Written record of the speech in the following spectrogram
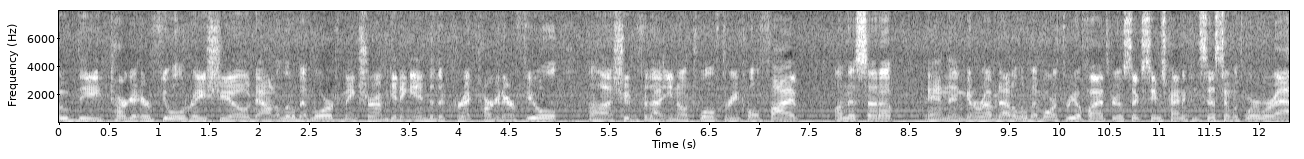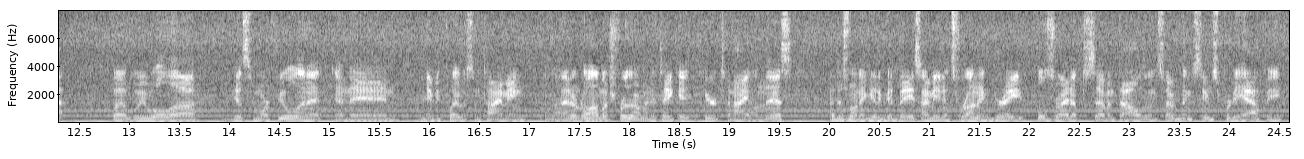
move the target air fuel ratio down a little bit more to make sure I'm getting into the correct target air fuel. Uh, shooting for that, you know, 12.3, 12.5 on this setup, and then gonna rev it out a little bit more. 305, 306 seems kind of consistent with where we're at, but we will uh, get some more fuel in it and then maybe play with some timing. Uh, I don't know how much further I'm gonna take it here tonight on this. I just want to get a good base. I mean, it's running great, pulls right up to 7,000, so everything seems pretty happy.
